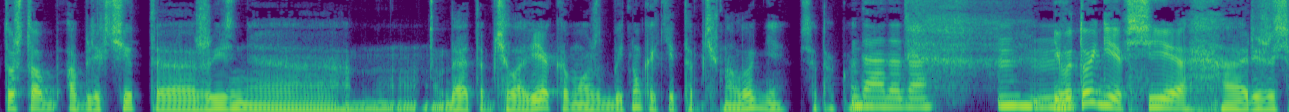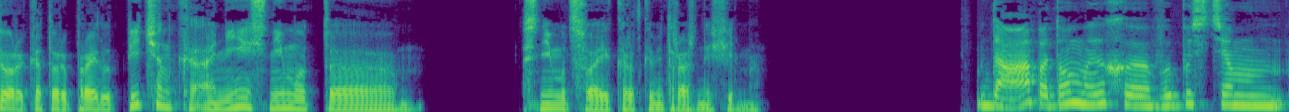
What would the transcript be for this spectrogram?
то, что облегчит э, жизнь э, да, там, человека, может быть, ну, какие-то там технологии, все такое. Да, да, да. И в итоге все э, режиссеры, которые пройдут питчинг, они снимут, снимут свои короткометражные фильмы. Да, потом мы их э, выпустим.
